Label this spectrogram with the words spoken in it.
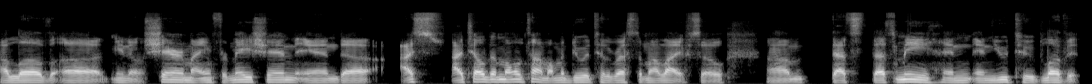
I love, uh, you know, sharing my information. And uh, I, I tell them all the time, I'm going to do it to the rest of my life. So um, that's that's me and and YouTube love it.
